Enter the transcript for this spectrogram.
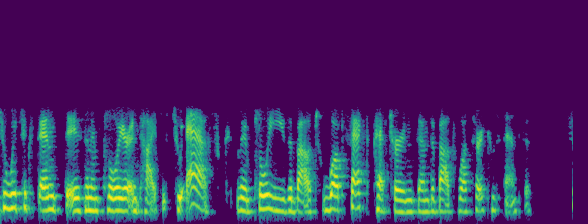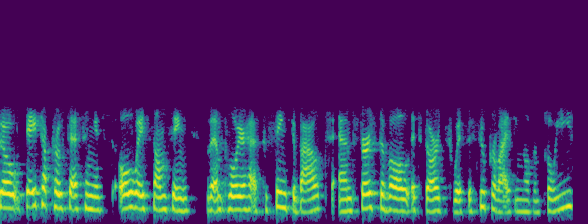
To which extent is an employer entitled to ask the employees about what fact patterns and about what circumstances? So data processing is always something the employer has to think about. And first of all, it starts with the supervising of employees.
